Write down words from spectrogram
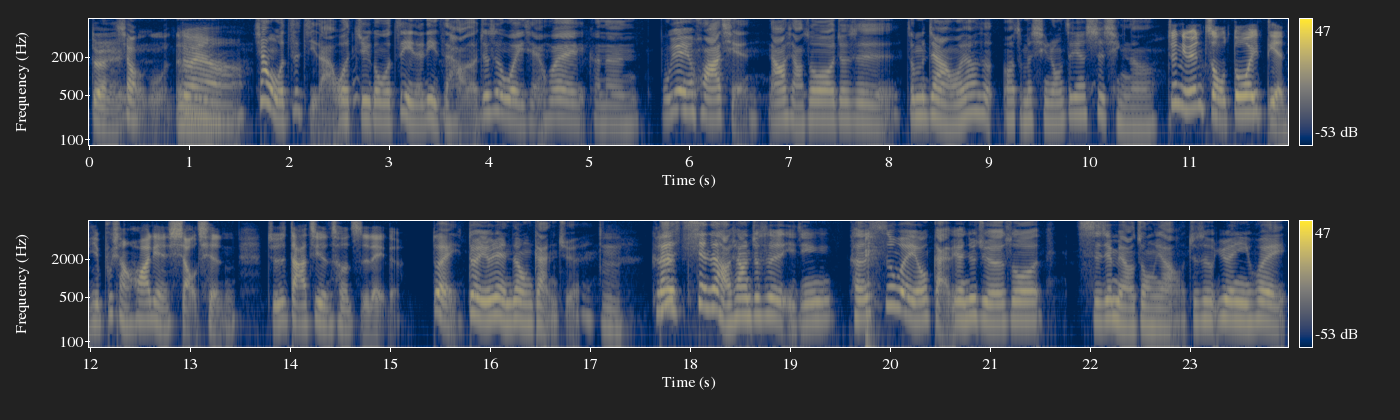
对效果的。对啊，像我自己啦，我举个我自己的例子好了，就是我以前会可能。不愿意花钱，然后想说就是怎么讲？我要是我怎么形容这件事情呢？就宁愿走多一点，也不想花点小钱，就是搭计程车之类的。对对，有点这种感觉。嗯，可是现在好像就是已经可能思维有改变，就觉得说时间比较重要，就是愿意会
